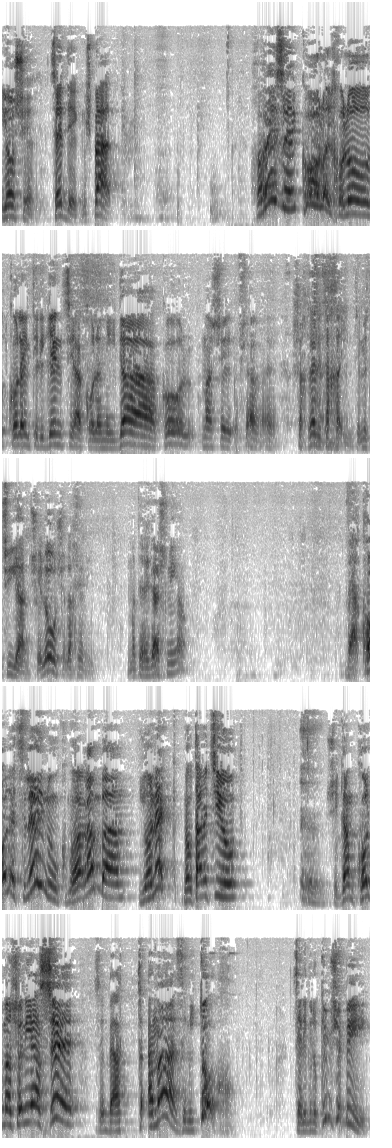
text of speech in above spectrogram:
ויושר, צדק, משפט. אחרי זה כל היכולות, כל האינטליגנציה, כל המידע, כל מה שאפשר לשכלל את החיים. זה מצוין, שלו או של אחרים. מדרגה שנייה. והכל אצלנו, כמו הרמב"ם, יונק מאותה מציאות. שגם כל מה שאני אעשה זה בהתאמה, זה מתוך. צלם אלוקים שבי.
